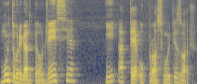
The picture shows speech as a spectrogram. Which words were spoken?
Muito obrigado pela audiência e até o próximo episódio.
